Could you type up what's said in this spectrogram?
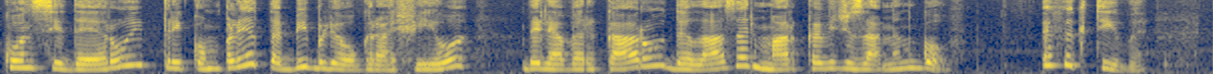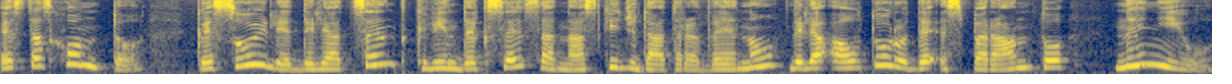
consideroi pri completa bibliografio de la vercaro de Lazar Markovic Zamenhof. Efective, estas honto, che sojle de la cent quindexesa nascic dat reveno de la autoro de Esperanto neniu,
